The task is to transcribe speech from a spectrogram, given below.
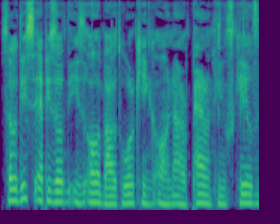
So, this episode is all about working on our parenting skills.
